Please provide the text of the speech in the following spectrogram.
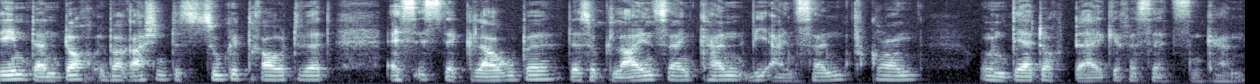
dem dann doch Überraschendes zugetraut wird. Es ist der Glaube, der so klein sein kann wie ein Sanfkorn und der doch Berge versetzen kann.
